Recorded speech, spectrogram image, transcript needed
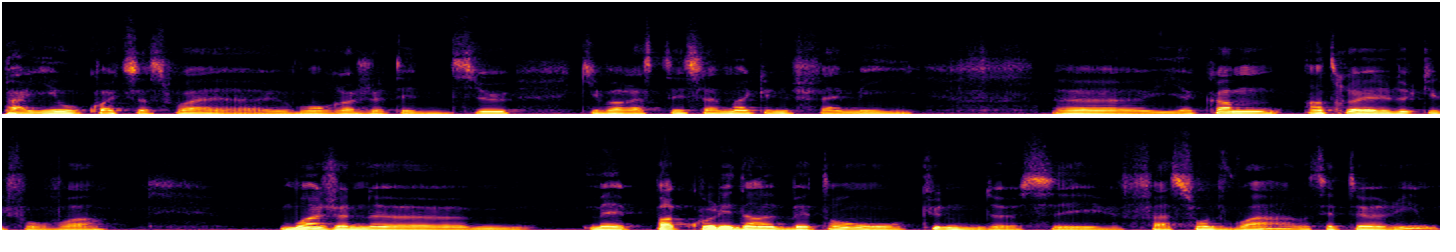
païen ou quoi que ce soit. ils vont rejeter Dieu, qui va rester seulement qu'une famille. il y a comme entre les deux qu'il faut voir. Moi, je ne mets pas collé dans le béton aucune de ces façons de voir, ces théories.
